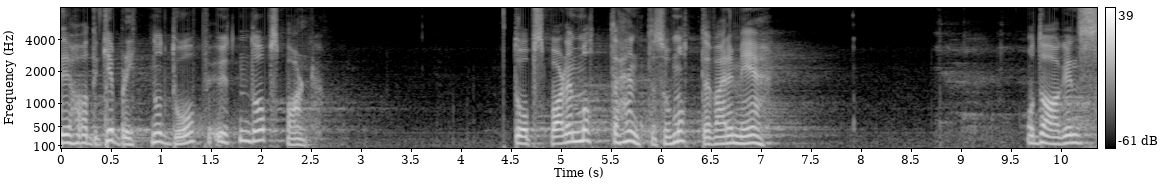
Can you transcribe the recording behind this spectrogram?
det hadde ikke blitt noe dåp uten dåpsbarn. Dåpsbarnet måtte hentes og måtte være med. Og dagens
